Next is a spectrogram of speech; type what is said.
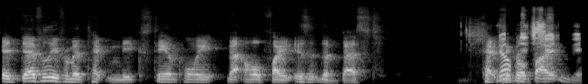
it definitely from a technique standpoint, that whole fight isn't the best technical no but it fight. shouldn't be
